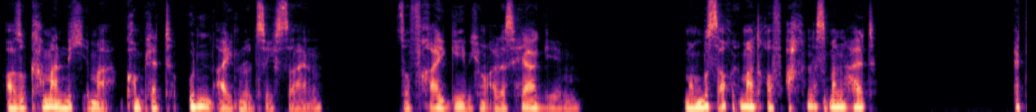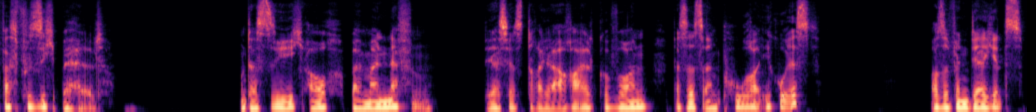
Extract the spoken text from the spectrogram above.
Also kann man nicht immer komplett uneigennützig sein, so freigebig und alles hergeben. Man muss auch immer darauf achten, dass man halt etwas für sich behält. Und das sehe ich auch bei meinen Neffen der ist jetzt drei Jahre alt geworden, das ist ein purer Egoist. Also wenn der jetzt,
